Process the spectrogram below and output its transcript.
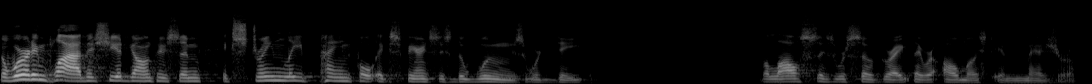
The word implied that she had gone through some extremely painful experiences. The wounds were deep. The losses were so great, they were almost immeasurable.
